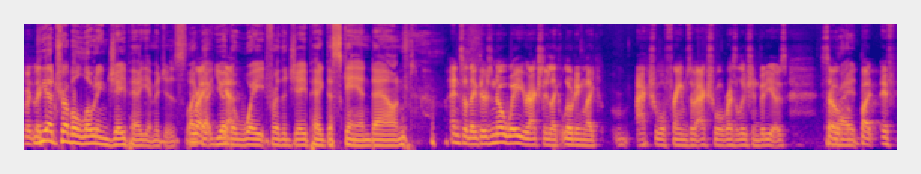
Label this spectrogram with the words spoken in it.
But like you had trouble loading JPEG images. Like Right, you had to wait for the JPEG to scan down. and so like there's no way you're actually like loading like actual frames of actual resolution videos. So Right. but if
